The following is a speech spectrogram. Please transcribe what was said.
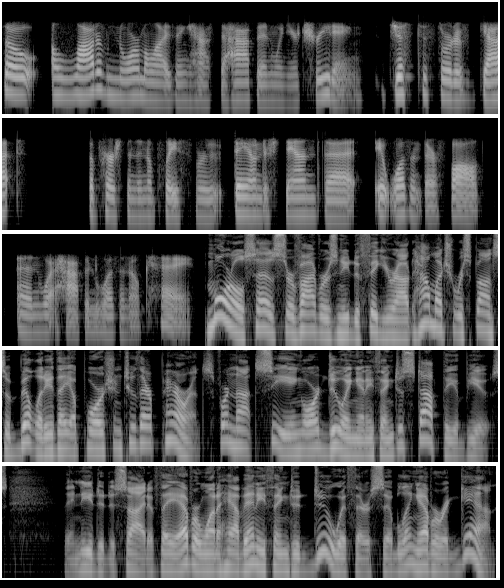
So, a lot of normalizing has to happen when you're treating just to sort of get the person in a place where they understand that it wasn't their fault and what happened wasn't okay. Morrill says survivors need to figure out how much responsibility they apportion to their parents for not seeing or doing anything to stop the abuse. They need to decide if they ever want to have anything to do with their sibling ever again.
